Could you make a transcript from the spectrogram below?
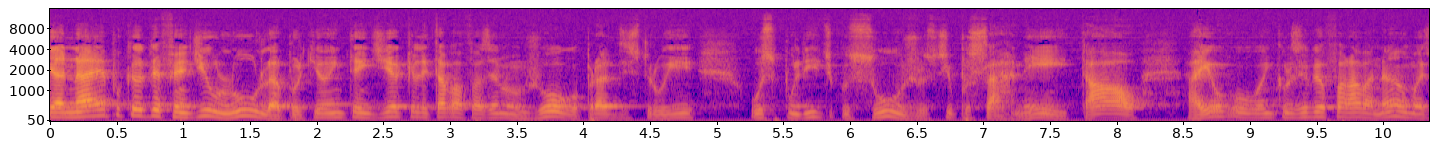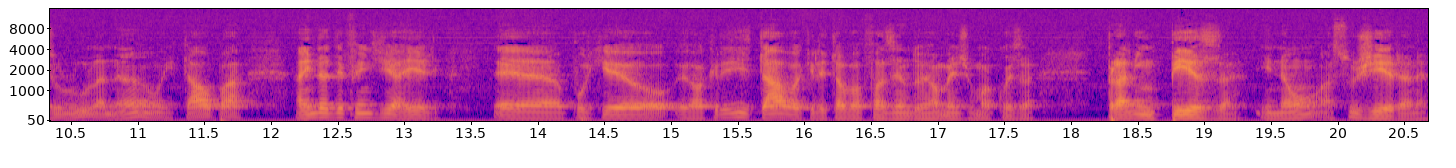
e, na época eu defendi o Lula, porque eu entendia que ele estava fazendo um jogo para destruir os políticos sujos, tipo Sarney e tal. Aí eu, inclusive, eu falava, não, mas o Lula não e tal. Pá. Ainda defendia ele é, porque eu, eu acreditava que ele estava fazendo realmente uma coisa para limpeza e não a sujeira, né?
